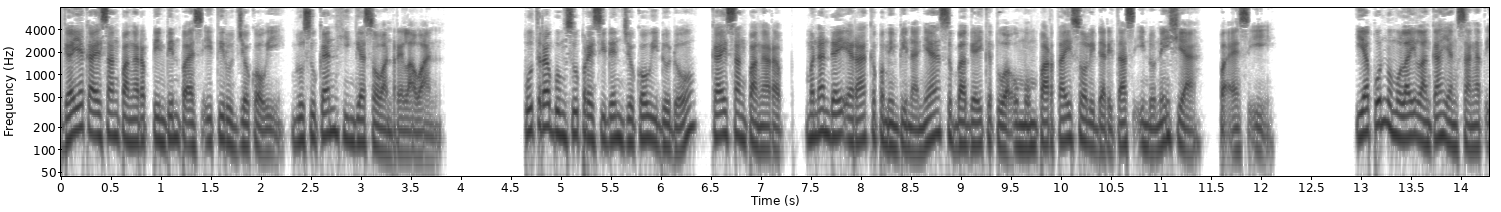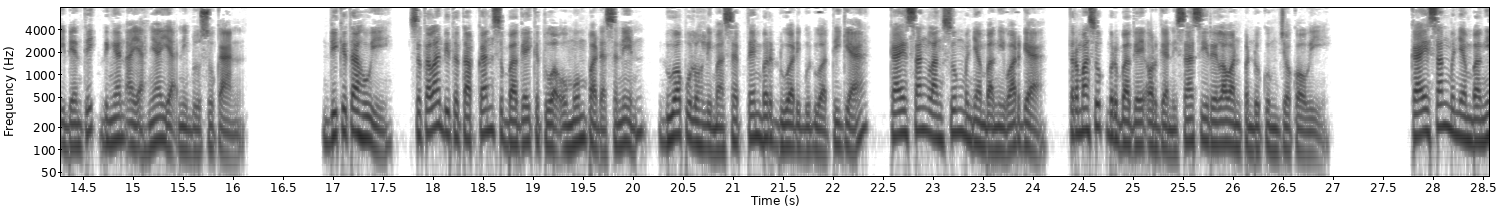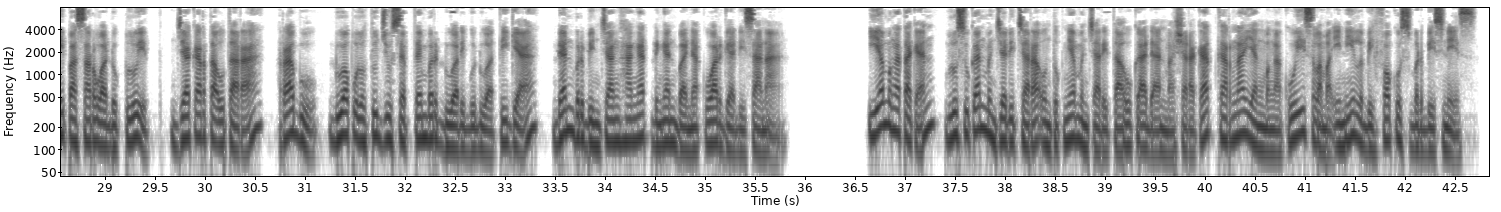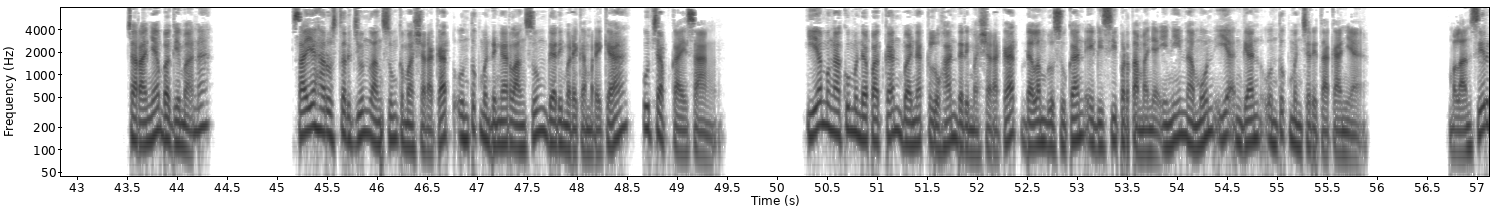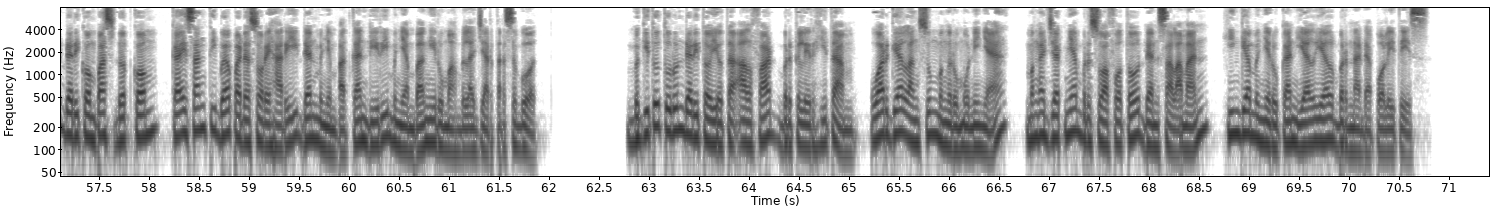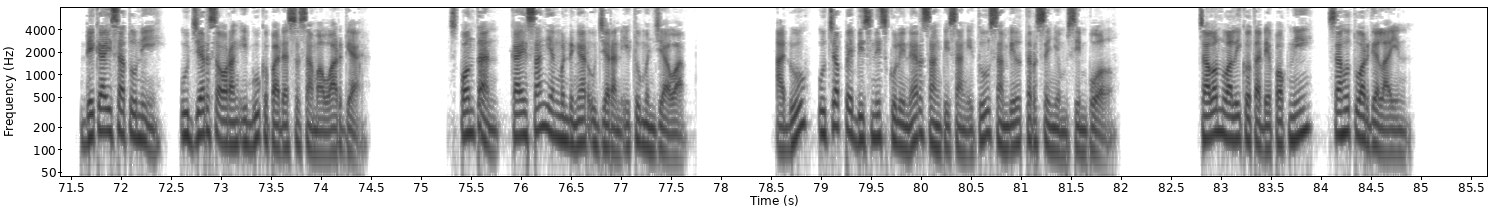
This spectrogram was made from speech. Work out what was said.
Gaya Kaisang Pangarep pimpin PSI tiru Jokowi, blusukan hingga sowan relawan. Putra bungsu Presiden Joko Widodo, Kaisang Pangarep, menandai era kepemimpinannya sebagai Ketua Umum Partai Solidaritas Indonesia, PSI. Ia pun memulai langkah yang sangat identik dengan ayahnya yakni blusukan. Diketahui, setelah ditetapkan sebagai Ketua Umum pada Senin, 25 September 2023, Kaisang langsung menyambangi warga, termasuk berbagai organisasi relawan pendukung Jokowi. Kaisang menyambangi Pasar Waduk Pluit, Jakarta Utara, Rabu, 27 September 2023, dan berbincang hangat dengan banyak warga di sana. Ia mengatakan, belusukan menjadi cara untuknya mencari tahu keadaan masyarakat karena yang mengakui selama ini lebih fokus berbisnis. Caranya bagaimana? Saya harus terjun langsung ke masyarakat untuk mendengar langsung dari mereka-mereka, ucap Kaisang. Ia mengaku mendapatkan banyak keluhan dari masyarakat dalam belusukan edisi pertamanya ini namun ia enggan untuk menceritakannya. Melansir dari Kompas.com, Kaisang tiba pada sore hari dan menyempatkan diri menyambangi rumah belajar tersebut. Begitu turun dari Toyota Alphard berkelir hitam, warga langsung mengerumuninya, mengajaknya bersuah foto dan salaman, hingga menyerukan yel-yel bernada politis. DKI satu nih, ujar seorang ibu kepada sesama warga. Spontan, Kaisang yang mendengar ujaran itu menjawab. Aduh, ucap pebisnis kuliner sang pisang itu sambil tersenyum simpul. Calon wali kota Depok nih, sahut warga lain.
